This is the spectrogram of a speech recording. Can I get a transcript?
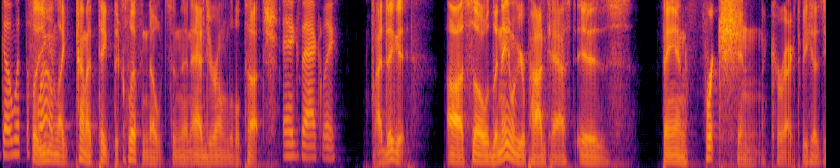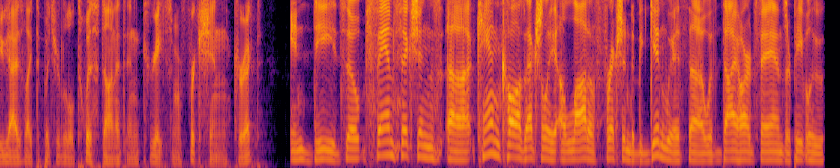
go with the So flow. you can like kind of take the cliff notes and then add your own little touch. exactly. I dig it. Uh, so the name of your podcast is Fan Friction, correct? Because you guys like to put your little twist on it and create some friction, correct? Indeed. So fan fictions uh, can cause actually a lot of friction to begin with, uh, with diehard fans or people who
